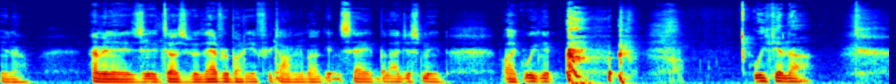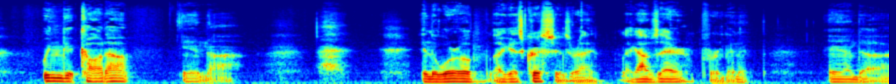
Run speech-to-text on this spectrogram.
you know. I mean, it, it does with everybody if you're talking about getting saved, but I just mean, like we can we can uh, we can get caught up in uh, in the world, like as Christians, right? Like I was there for a minute, and uh,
